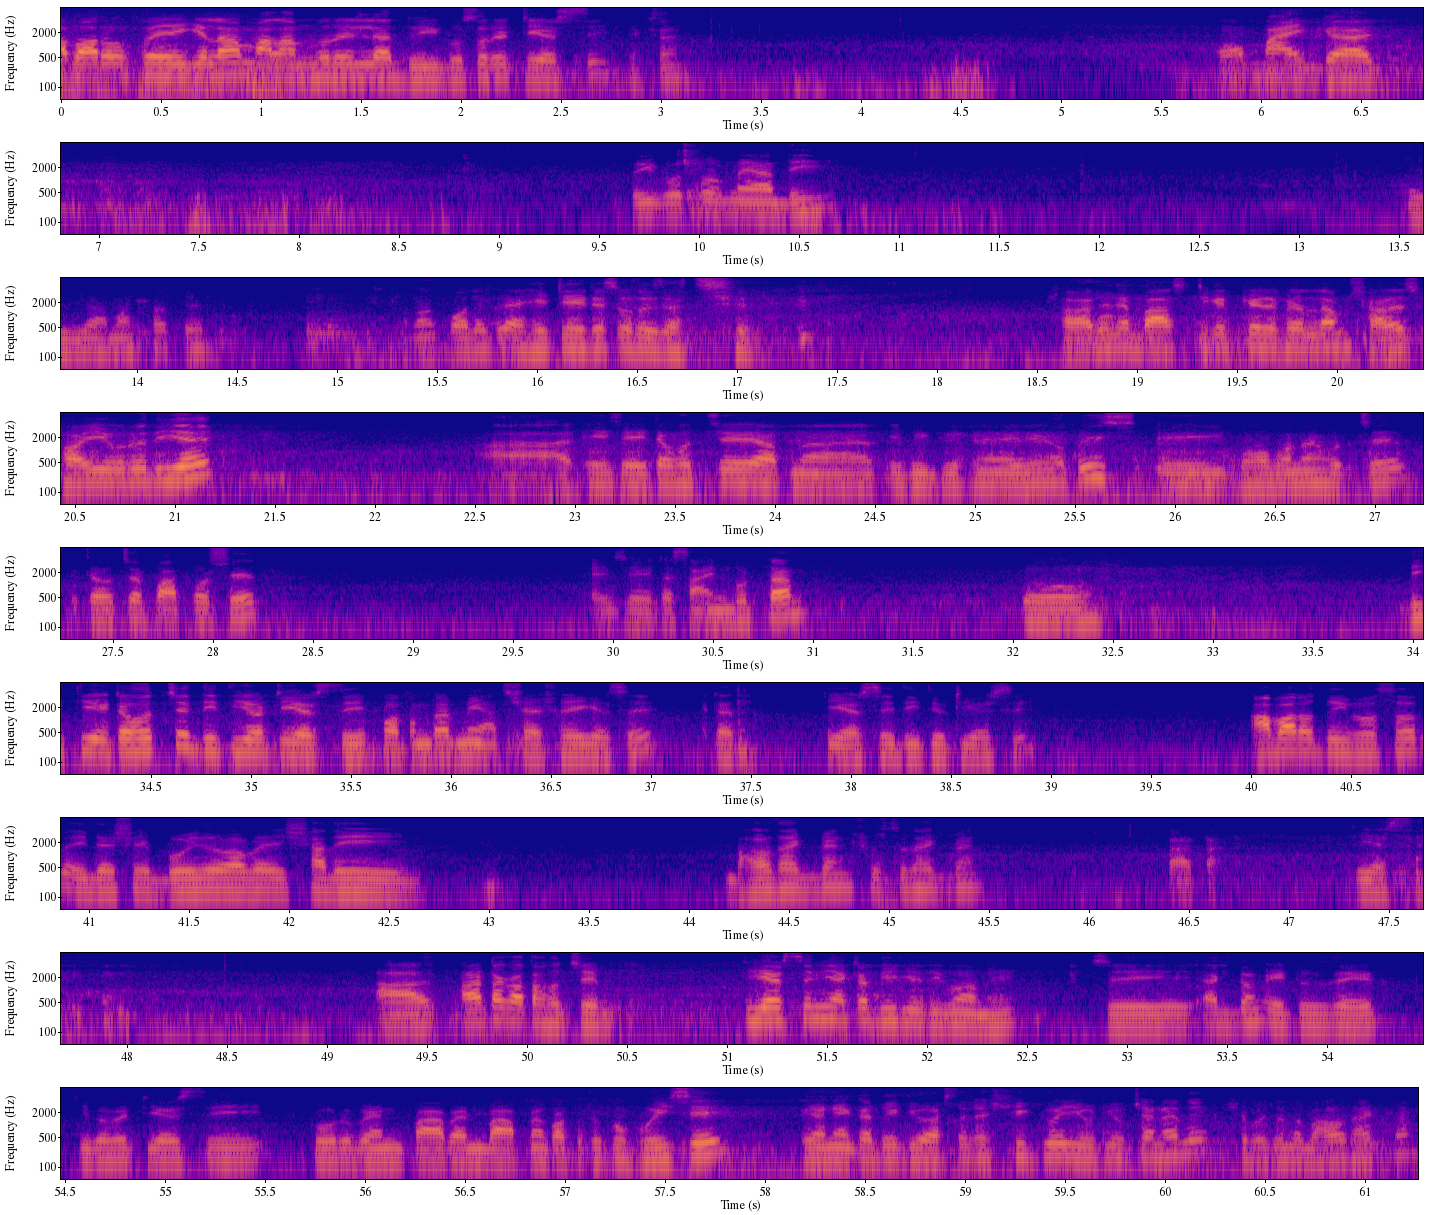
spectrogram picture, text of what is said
আবারও পেয়ে গেলাম, আলহামদুলিল্লাহ দুই বছরের টিআরসি দেখছেন? ও মাই গড দুই বছর মেয়াদি। এই যে আমার সাথে, আমার কলেজরা হেঁটে হেঁটে চলে যাচ্ছে। সারাদিনে বাস টিকিট কেটে ফেললাম, সাড়ে ছয় ইউরো দিয়ে। আর এই যে এটা হচ্ছে আপনার ইমিগ্রেশন এরিং অফিস এই ভবনে হচ্ছে, এটা হচ্ছে পাপসের। এই যে এটা সাইনবোর্ডটা তো দ্বিতীয়, এটা হচ্ছে দ্বিতীয় টিআরসি প্রথমটা মেয়াদ শেষ হয়ে গেছে। এটা টিআরসি দ্বিতীয় টিআরসি আবারও দুই বছর এই দেশে বৈধভাবে স্বাধীন। ভালো থাকবেন, সুস্থ থাকবেন। টাটা। টিআরসি আর আরেকটা কথা হচ্ছে টিআরসি নিয়ে একটা ভিডিও দিব আমি, যে একদম এ টু জেড কীভাবে টিআরসি করবেন, পাবেন বা আপনার কতটুকু হয়েছে নিয়ে একটা ভিডিও আসতেছে শীঘ্রই ইউটিউব চ্যানেলে সে পর্যন্ত ভালো থাকবেন।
